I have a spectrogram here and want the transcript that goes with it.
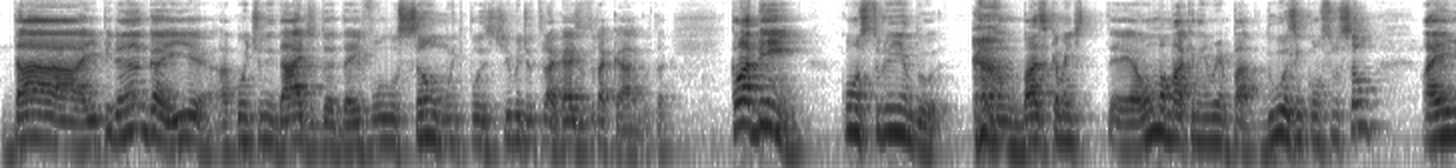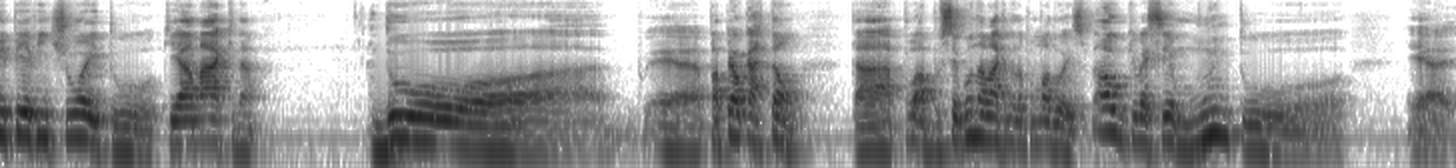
da Ipiranga e a continuidade da, da evolução muito positiva de ultragás e ultracargo. Tá? Clabin construindo basicamente é, uma máquina em ramp-up, duas em construção, a MP28, que é a máquina do é, papel cartão, tá? a segunda máquina da Puma 2, algo que vai ser muito. É,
